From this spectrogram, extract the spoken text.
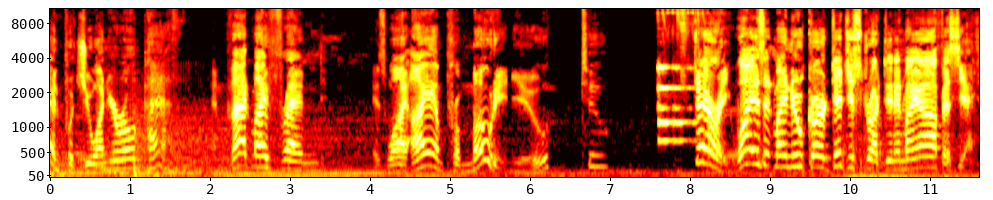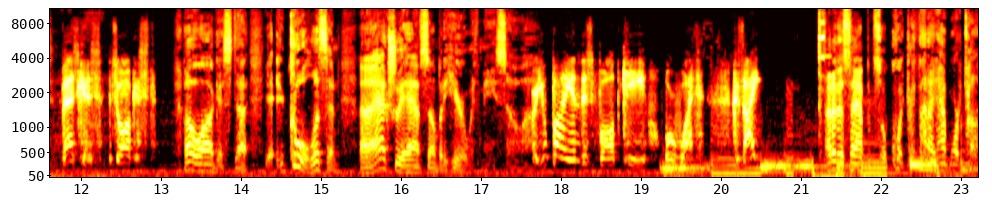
and put you on your own path. And that, my friend, is why I am promoting you to. Jerry, why isn't my new car Digistructed in my office yet? Vasquez, it's August. Oh, August. Uh, cool. Listen, uh, I actually have somebody here with me, so. Uh, Are you buying this vault key or what? Because I. how did this happen so quick? I thought I'd have more time.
